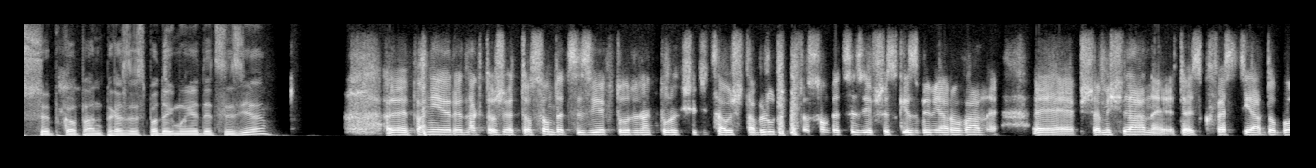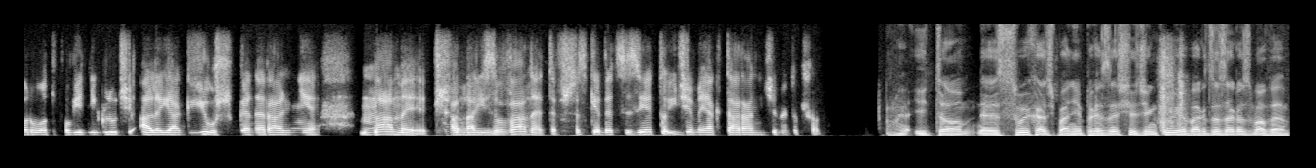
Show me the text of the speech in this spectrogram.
szybko pan prezes podejmuje decyzje? Panie redaktorze, to są decyzje, które, na których siedzi cały sztab ludzi. To są decyzje wszystkie zwymiarowane, e, przemyślane. To jest kwestia doboru odpowiednich ludzi, ale jak już generalnie mamy przeanalizowane te wszystkie decyzje, to idziemy jak taran, idziemy do przodu. I to słychać, panie prezesie. Dziękuję bardzo za rozmowę.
